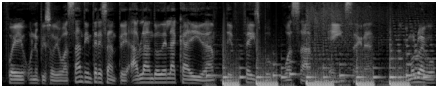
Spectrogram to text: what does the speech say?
fue un episodio bastante interesante hablando de la caída de Facebook, WhatsApp e Instagram. Nos vemos luego.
